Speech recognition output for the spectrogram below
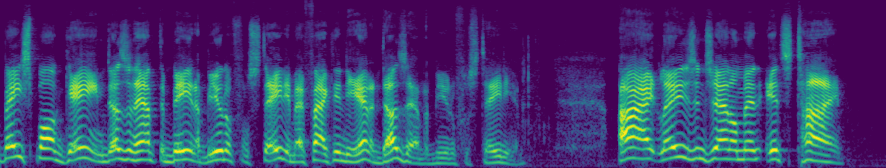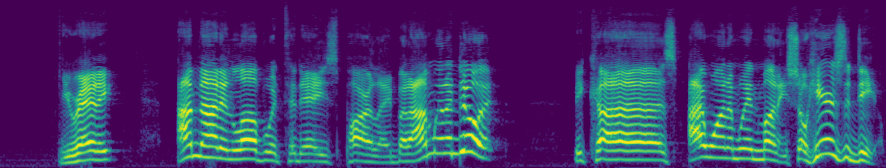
baseball game doesn't have to be in a beautiful stadium. In fact, Indiana does have a beautiful stadium. All right, ladies and gentlemen, it's time. You ready? I'm not in love with today's parlay, but I'm going to do it because I want to win money. So here's the deal.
